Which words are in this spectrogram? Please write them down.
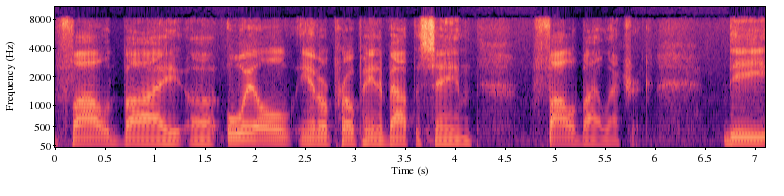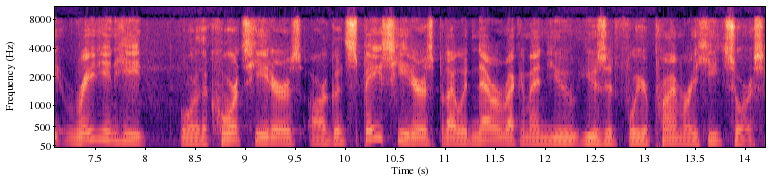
followed by uh, oil and or propane, about the same, followed by electric. The radiant heat or the quartz heaters are good space heaters, but I would never recommend you use it for your primary heat source.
